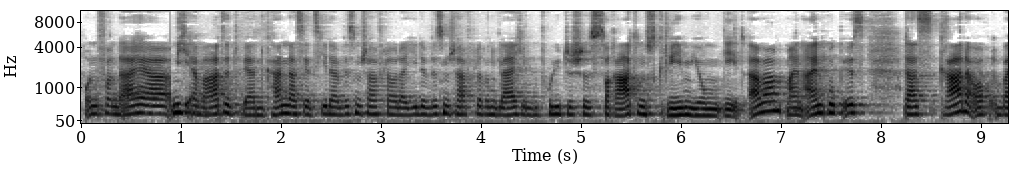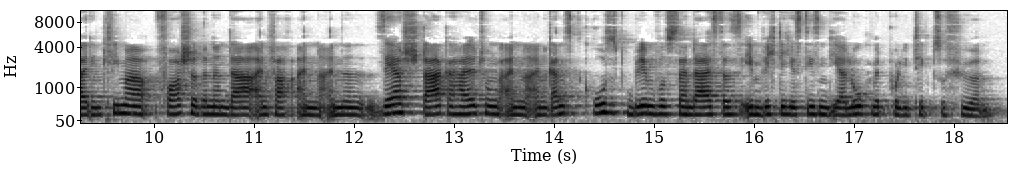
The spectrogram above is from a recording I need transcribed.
Und von daher nicht erwartet werden kann, dass jetzt jeder Wissenschaftler oder jede Wissenschaftlerin gleich in ein politisches Beratungsgremium Gremium geht. Aber mein Eindruck ist, dass gerade auch bei den Klimaforscherinnen da einfach ein, eine sehr starke Haltung, ein, ein ganz großes Problembewusstsein da ist, dass es eben wichtig ist, diesen Dialog mit Politik zu führen.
